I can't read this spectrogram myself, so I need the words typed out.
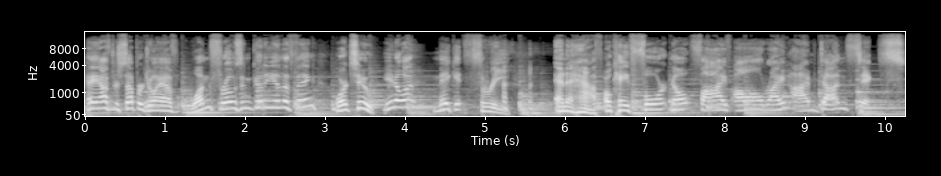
hey, after supper, do I have one frozen goodie in the thing or two? You know what? Make it three and a half. Okay, four, no, five. All right, I'm done. Six.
